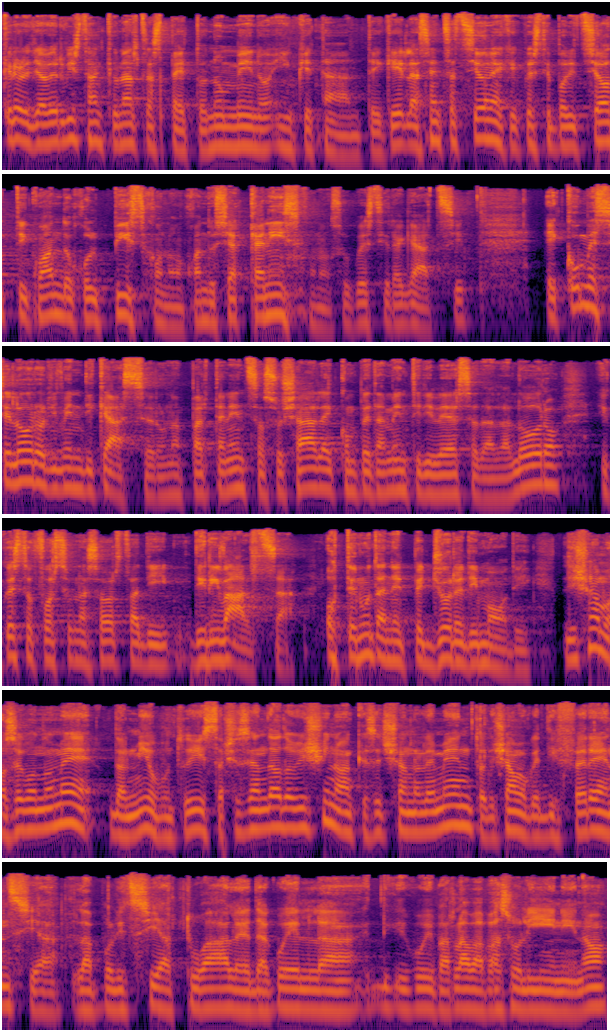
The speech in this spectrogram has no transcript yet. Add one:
Credo di aver visto anche un altro aspetto non meno inquietante, che è la sensazione che questi poliziotti quando colpiscono, quando si accaniscono su questi ragazzi, è come se loro rivendicassero un'appartenenza sociale completamente diversa dalla loro e questo forse una sorta di, di rivalsa ottenuta nel peggiore dei modi. Diciamo, secondo me, dal mio punto di vista, ci sei andato vicino anche se c'è un elemento diciamo, che differenzia la polizia attuale da quella di cui parlava Pasolini no?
